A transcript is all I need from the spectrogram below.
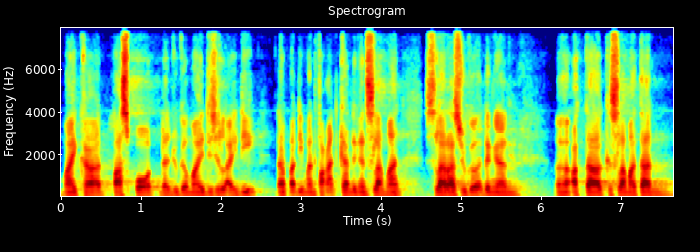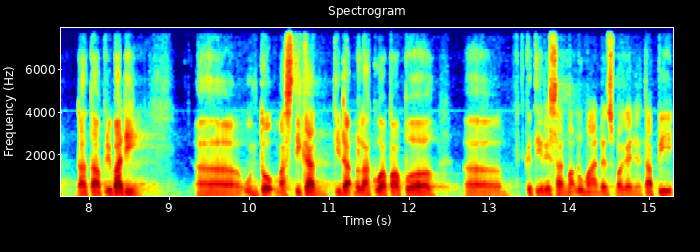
MyCard, pasport dan juga My Digital ID dapat dimanfaatkan dengan selamat selaras juga dengan uh, akta keselamatan data pribadi uh, untuk memastikan tidak berlaku apa-apa uh, ketirisan maklumat dan sebagainya. Tapi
